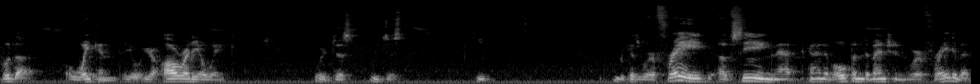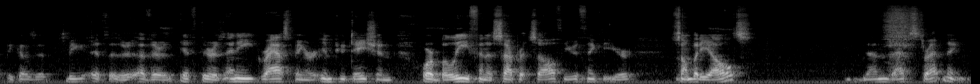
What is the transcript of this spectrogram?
Buddha awakened. You're already awake. We just we just keep because we're afraid of seeing that kind of open dimension. We're afraid of it because it, if, there, if there is any grasping or imputation or belief in a separate self, you think that you're somebody else, then that's threatening.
